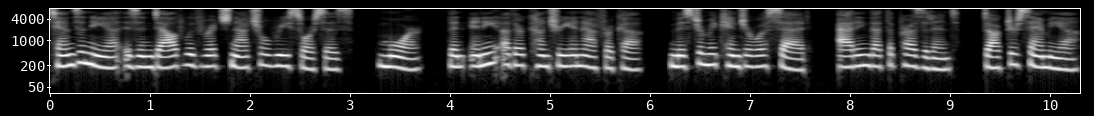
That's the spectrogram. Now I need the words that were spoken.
Tanzania is endowed with rich natural resources, more than any other country in Africa, Mr. Mchengerwa said, adding that the president, Dr. Samia,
